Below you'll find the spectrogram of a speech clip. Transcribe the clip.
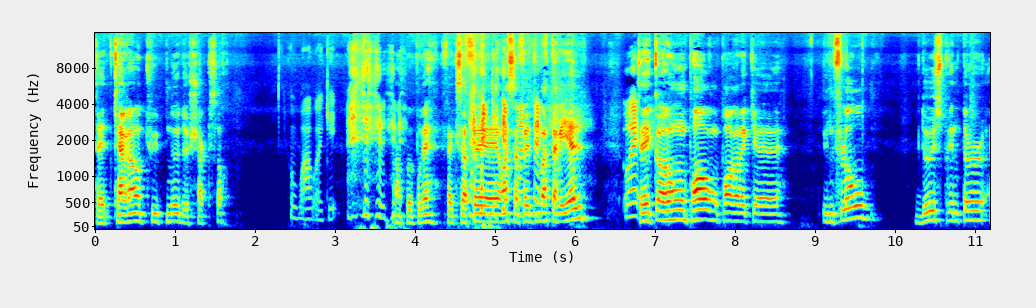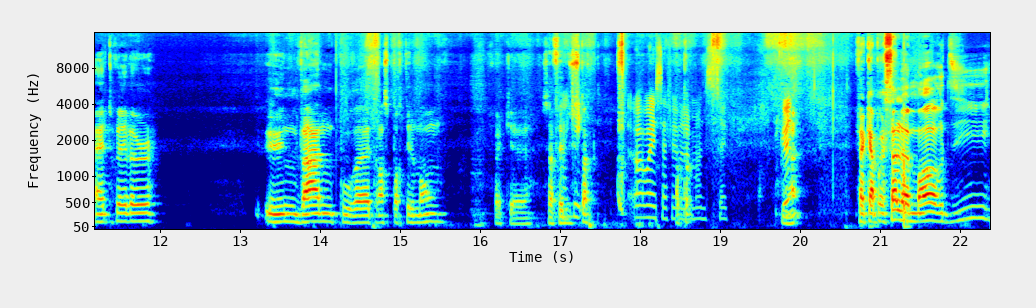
peut-être 48 pneus de chaque sorte. Oh, wow, ok. à peu près. Fait que ça fait, ça fait du matériel. Ouais. quand on part, on part avec euh, une flow, deux sprinters, un trailer, une van pour euh, transporter le monde. Fait que ça fait du stock. Ah ouais, ça fait vraiment du stock. Good. Fait qu'après ça, le mardi,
